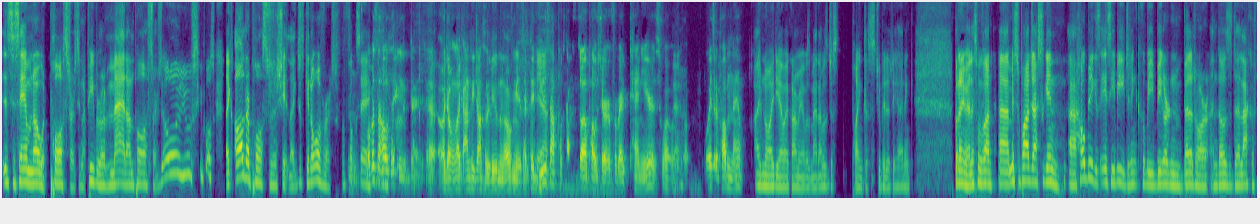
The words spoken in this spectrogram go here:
it's the same now with posters. You know, people are mad on posters. Oh, you UFC poster, like all their posters and shit. Like, just get over it for fuck's sake. What was the whole thing? that, Uh, I don't like Anthony Johnson looming over me. It's like they've Yeah. used that, that style poster for about ten years. What, Yeah. what- why is it a problem now? I have no idea why Cormier was mad. That was just pointless stupidity, I think. But anyway, let's move on. Uh, Mr. Podge asks again, uh, how big is ACB? Do you think it could be bigger than Bellator? And does the lack of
